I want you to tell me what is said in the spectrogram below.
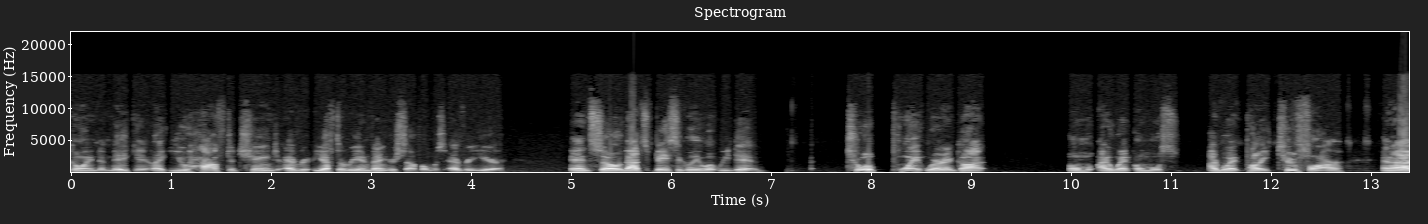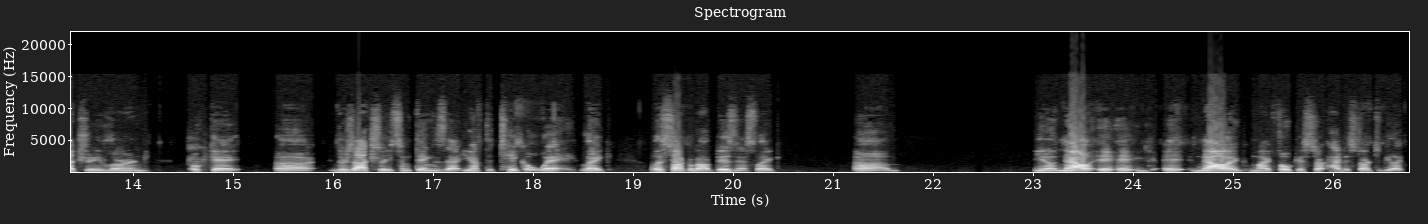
going to make it. Like you have to change every you have to reinvent yourself almost every year. And so that's basically what we did. To a point where it got I went almost I went probably too far and I actually learned okay, uh, there's actually some things that you have to take away. Like, let's talk about business. Like, um, you know, now it, it, it now I, my focus start, had to start to be like,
